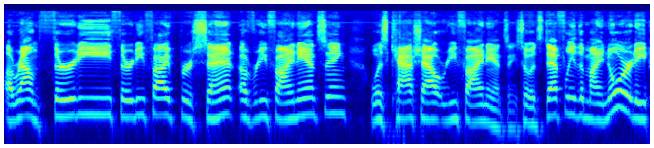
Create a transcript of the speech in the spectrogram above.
around 30, 35% of refinancing was cash out refinancing. So it's definitely the minority,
